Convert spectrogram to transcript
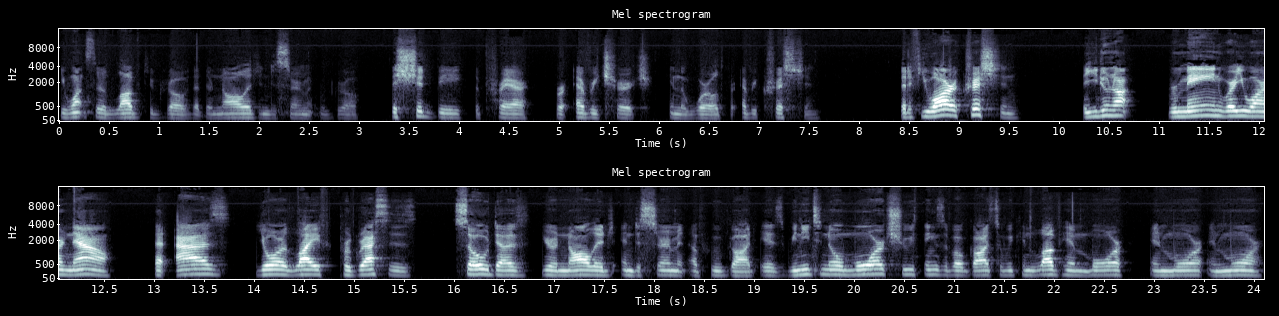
He wants their love to grow, that their knowledge and discernment would grow. This should be the prayer for every church in the world, for every Christian. That if you are a Christian, that you do not remain where you are now, that as your life progresses, so does your knowledge and discernment of who God is. We need to know more true things about God so we can love Him more and more and more.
